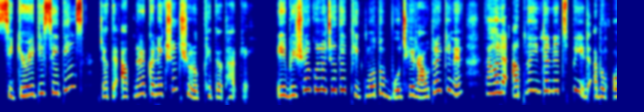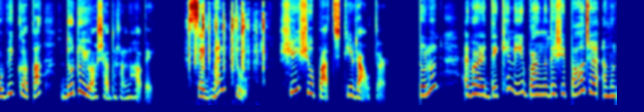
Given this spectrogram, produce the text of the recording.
সিকিউরিটি সেটিংস যাতে আপনার কানেকশন সুরক্ষিত থাকে। এই বিষয়গুলো যদি ঠিকমতো বুঝে রাউটার কেনেন, তাহলে আপনার ইন্টারনেট স্পিড এবং অভিজ্ঞতা দুটোই অসাধারণ হবে। সেগমেন্ট টু শীর্ষ পাঁচটি রাউটার চলুন, এবার দেখে নিই বাংলাদেশে পাওয়া যায় এমন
